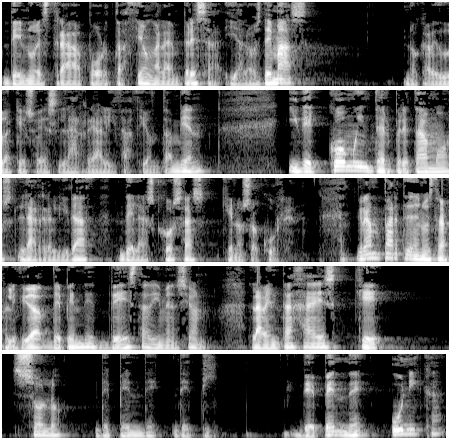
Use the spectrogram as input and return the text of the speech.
de nuestra aportación a la empresa y a los demás, no cabe duda que eso es la realización también, y de cómo interpretamos la realidad de las cosas que nos ocurren. Gran parte de nuestra felicidad depende de esta dimensión. La ventaja es que solo depende de ti. Depende única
